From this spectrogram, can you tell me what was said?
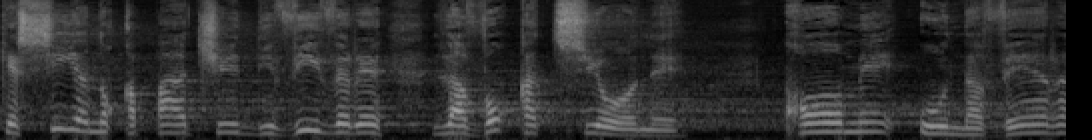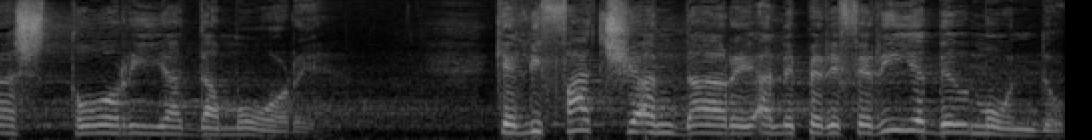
che siano capaci di vivere la vocazione come una vera storia d'amore, che li faccia andare alle periferie del mondo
